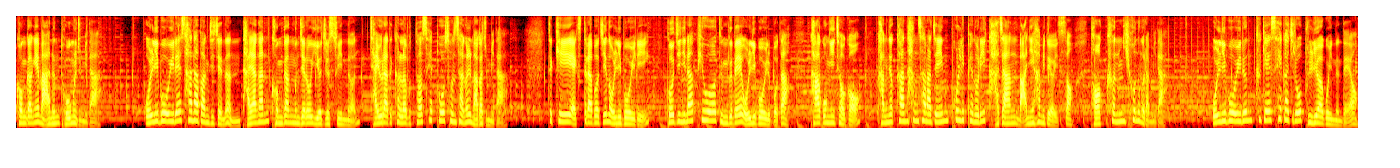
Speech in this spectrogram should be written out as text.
건강에 많은 도움을 줍니다. 올리브오일의 산화 방지제는 다양한 건강 문제로 이어질 수 있는 자유라디칼로부터 세포 손상을 막아줍니다. 특히 엑스트라 버진 올리브 오일이 버진이나 퓨어 등급의 올리브 오일보다 가공이 적어 강력한 항산화제인 폴리페놀이 가장 많이 함유되어 있어 더 큰 효능을 합니다. 올리브 오일은 크게 세 가지로 분류하고 있는데요.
